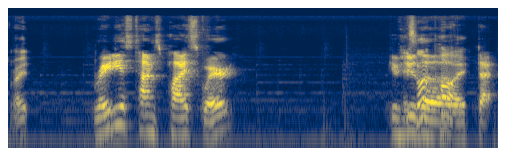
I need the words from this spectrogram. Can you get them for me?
right? radius times pi squared gives It's you not the. pi. di-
